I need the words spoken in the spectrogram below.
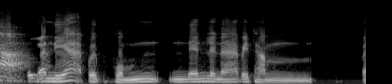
ค่ะคืออันเนี้ยผมเน้นเลยนะ ไปทำไป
